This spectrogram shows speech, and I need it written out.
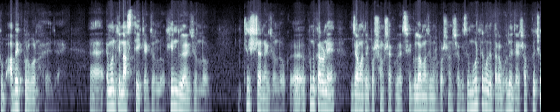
খুব আবেগপ্রবণ হয়ে যায়। এমনকি নাস্তিক একজন লোক, হিন্দু একজন লোক খ্রিস্টান একজন লোক কোনো কারণে জামাতের প্রশংসা করেছে, গোলাম আজমের প্রশংসা করেছে মুহূর্তের মধ্যে তারা ভুলে যায় সব কিছু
